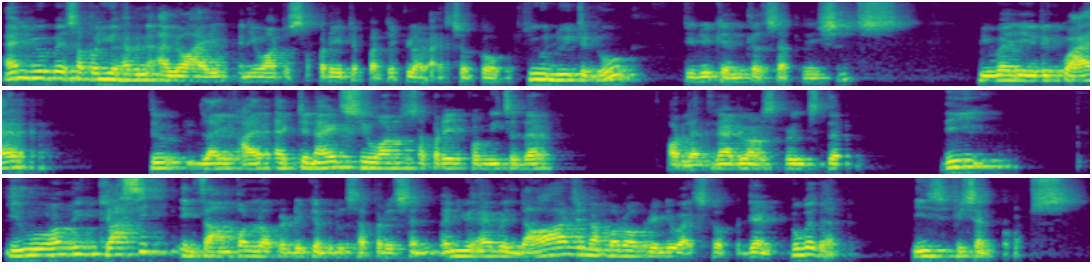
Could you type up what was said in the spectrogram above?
And you may suppose you have an alloy and you want to separate a particular isotope. You need to do radiochemical separations. You may require to like actinides you want to separate from each other or lanthanide you want to separate each other. The you want the classic example of radiochemical separation when you have a large number of radioisotopes present together is fission products.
